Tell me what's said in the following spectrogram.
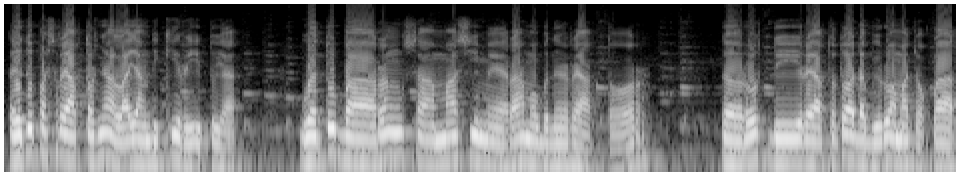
Tadi itu pas reaktor nyala yang di kiri itu ya. Gue tuh bareng sama si merah mau benerin reaktor. Terus di reaktor tuh ada biru sama coklat.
